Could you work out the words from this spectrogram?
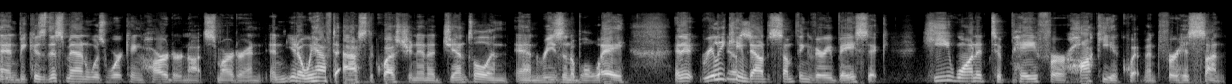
And because this man was working harder not smarter and and you know we have to ask the question in a gentle and and reasonable way and it really yes. came down to something very basic he wanted to pay for hockey equipment for his son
